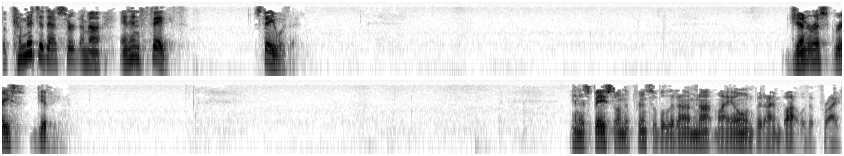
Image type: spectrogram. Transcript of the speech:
but commit to that certain amount, and in faith, stay with it. Generous grace giving. And it's based on the principle that I'm not my own, but I'm bought with a price.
